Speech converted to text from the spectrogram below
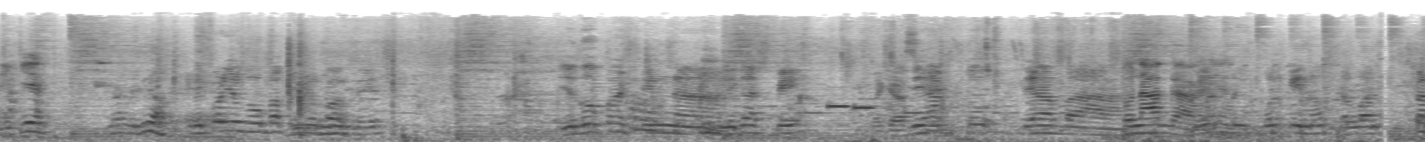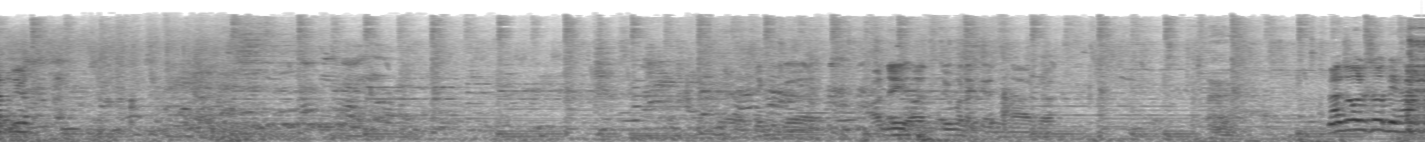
Thank you. Before you go back to your country, you go first in uh, Legazpi. Legazpi. They have to, they have uh, Tunaga. main volcano, the one. Patriot. I need. I do want to to Naga. Naga also they have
